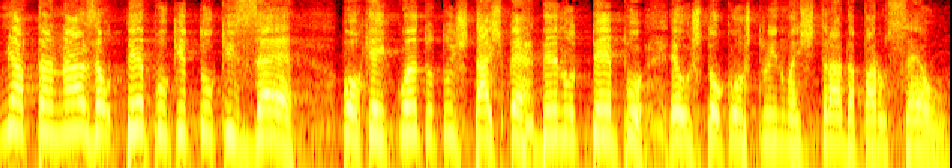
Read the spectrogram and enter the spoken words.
me atanasa o tempo que tu quiser, porque enquanto tu estás perdendo tempo, eu estou construindo uma estrada para o céu.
